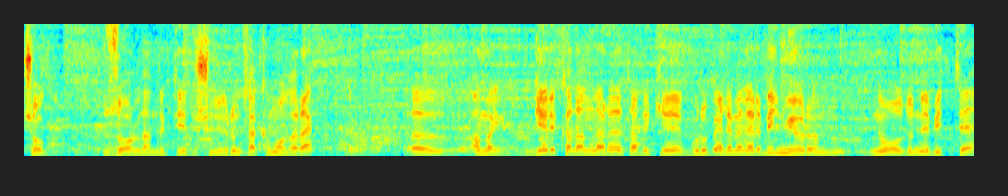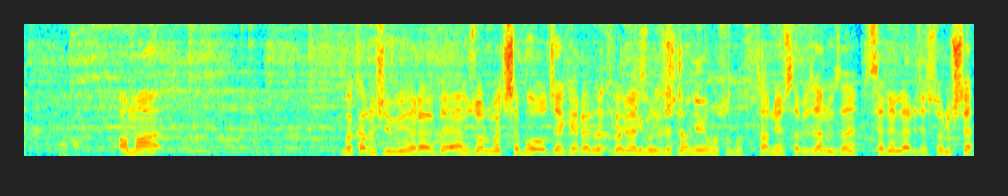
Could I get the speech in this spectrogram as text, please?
çok zorlandık diye düşünüyorum takım olarak. Evet. E, ama geri kalanları tabii ki grup elemeleri bilmiyorum ne oldu ne bitti. Ama bakalım şimdi herhalde en zor maç da bu olacak herhalde. Evet, Final rakibinizi sonuçta. tanıyor musunuz? Tanıyoruz tabii canım. Senelerce sonuçta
